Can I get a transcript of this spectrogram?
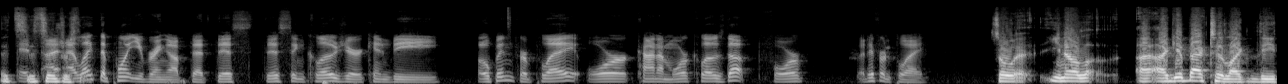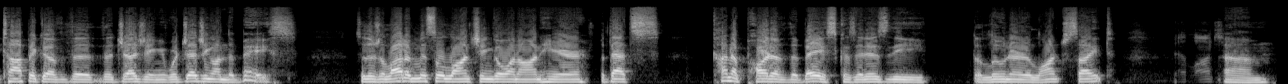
It's it's, it's interesting. I, I like the point you bring up that this this enclosure can be open for play or kind of more closed up for a different play. So you know, I, I get back to like the topic of the the judging. We're judging on the base. So there's a lot of missile launching going on here, but that's kind of part of the base because it is the the lunar launch site. Launch um,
